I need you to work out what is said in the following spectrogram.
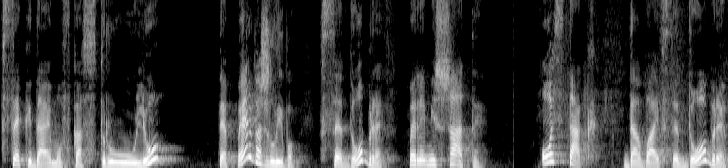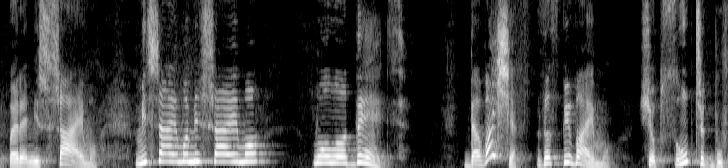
Все кидаємо в каструлю. Тепер важливо все добре перемішати. Ось так. Давай все добре перемішаємо. Мішаємо, мішаємо. Молодець. Давай ще заспіваємо, щоб супчик був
